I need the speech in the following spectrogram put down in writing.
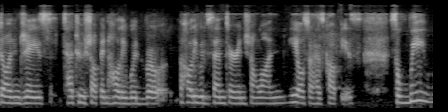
Don Jay's tattoo shop in Hollywood, Hollywood Center in Sheung Wan, he also has copies. So we,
